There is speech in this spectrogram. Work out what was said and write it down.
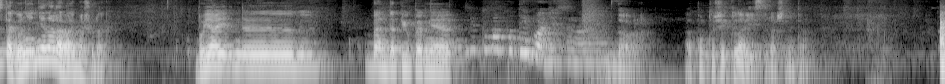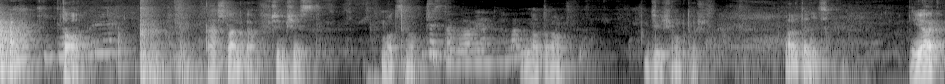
z tego, nie, nie nalewaj Basiulek. Bo ja yy, będę pił pewnie... Ja tu mam po tej wodzie co na Dobra. A tam to się klei strasznie to. To. Ta szklanka w czymś jest mocno. Czysta była, wiem chyba. No to gdzieś ją ktoś. Ale to nic. Jak?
